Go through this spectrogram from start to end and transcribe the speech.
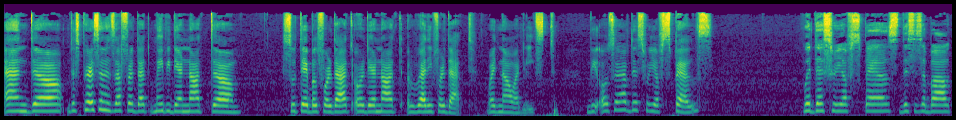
and uh, this person is afraid that maybe they're not um, suitable for that or they're not ready for that right now at least. We also have the three of spells. With the three of spells this is about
